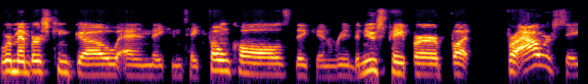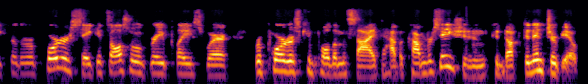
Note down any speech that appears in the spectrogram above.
where members can go and they can take phone calls, they can read the newspaper, but for our sake, for the reporter's sake, it's also a great place where reporters can pull them aside to have a conversation and conduct an interview.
